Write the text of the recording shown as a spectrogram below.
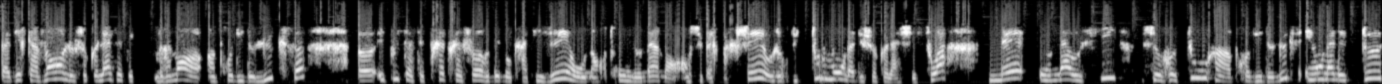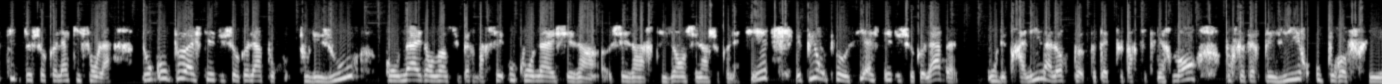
C'est-à-dire qu'avant le chocolat c'était vraiment un, produit de luxe et puis ça s'est très très fort démocratisé. On en retrouve même en, en supermarché. Aujourd'hui tout le monde a du chocolat chez soi, mais on a ce retour à un produit de luxe et on a les deux types de chocolat qui sont là. Donc on peut acheter du chocolat pour tous les jours, qu'on aille dans un supermarché ou qu'on aille chez un, chez un artisan, chez un chocolatier. Et puis on peut aussi acheter du chocolat ben, ou des pralines, alors peut-être plus particulièrement pour se faire plaisir ou pour offrir.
